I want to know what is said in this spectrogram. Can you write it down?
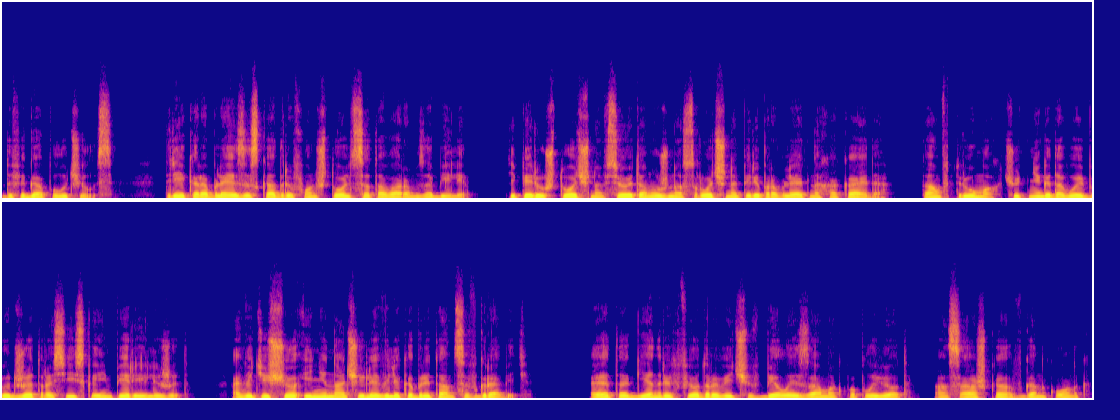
Дофига получилось. Три корабля из эскадры фон Штольца товаром забили. Теперь уж точно все это нужно срочно переправлять на Хоккайдо. Там в трюмах чуть не годовой бюджет Российской империи лежит. А ведь еще и не начали великобританцев грабить. Это Генрих Федорович в Белый замок поплывет, а Сашка в Гонконг.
